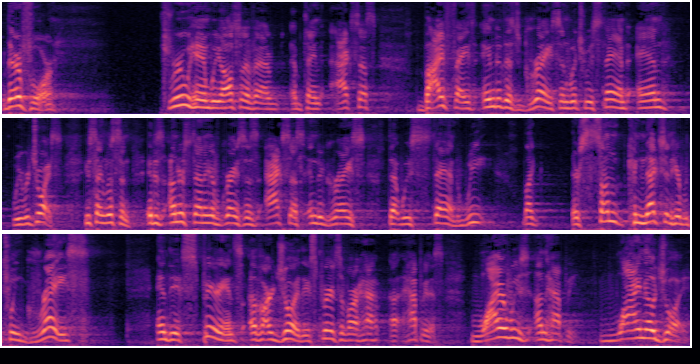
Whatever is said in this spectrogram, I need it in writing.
Therefore, through him we also have obtained access by faith into this grace in which we stand and we rejoice. He's saying, listen, it is understanding of grace, it is access into grace that we stand. We, like, there's some connection here between grace and the experience of our joy, the experience of our ha- uh, happiness. Why are we unhappy? Why no joy?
